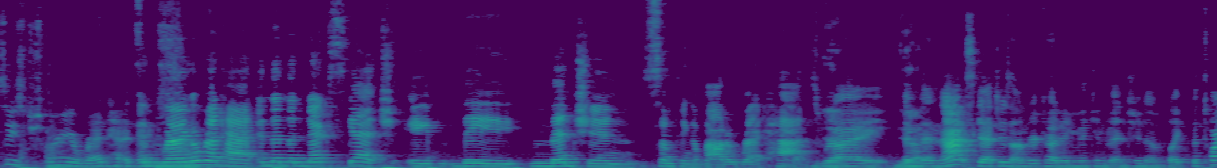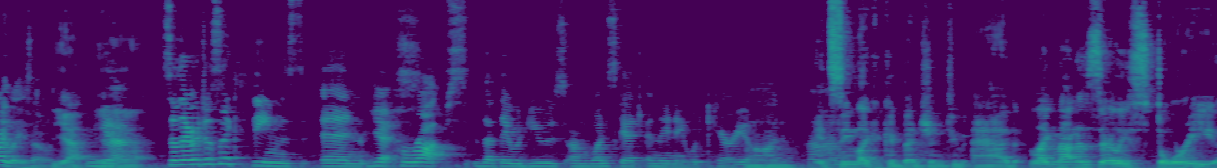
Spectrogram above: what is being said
Also, he's just wearing a red hat. It's and like, wearing a red hat and then the next sketch a, they mention something about a red hat Yeah. right, Yeah. and then that sketch is undercutting the convention of like the Twilight Zone. Yeah, yeah, Yeah. yeah. so there were just like themes and Yes. props that they would use on one sketch and then they would carry on um, It seemed like a convention to add, like, not necessarily story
